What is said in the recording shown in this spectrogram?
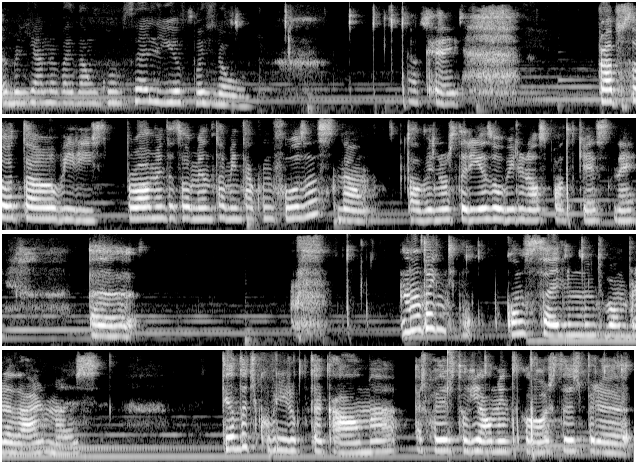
a Mariana vai dar um conselho e eu depois dou outro. Ok. Para a pessoa que está a ouvir isto, provavelmente a tua mente também está confusa, senão talvez não estarias a ouvir o nosso podcast, né? Uh, não tenho tipo conselho muito bom para dar, mas tenta descobrir o que te acalma, as coisas que tu realmente gostas para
